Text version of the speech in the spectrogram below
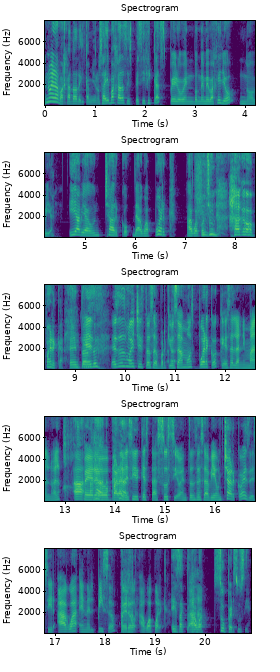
No era bajada del camión, o sea, hay bajadas específicas, pero en donde me bajé yo no había. Y había un charco de agua puerca, agua cochina. Agua puerca. Entonces- Es- eso es muy chistoso porque usamos puerco, que es el animal, ¿no? El- Ah, pero ajá, para ajá. decir que está sucio. Entonces había un charco, es decir, agua en el piso, pero agua puerca. Exacto, agua súper sucia.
